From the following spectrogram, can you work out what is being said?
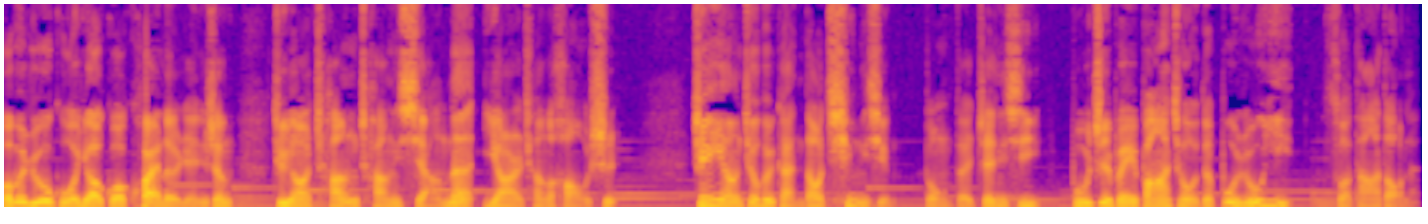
我们如果要过快乐人生，就要常常想那一二成好事，这样就会感到庆幸，懂得珍惜，不致被八九的不如意所打倒了。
